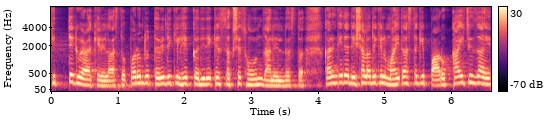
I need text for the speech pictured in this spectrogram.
कित्येक वेळा केलेला असतो. परंतु तरी देखील हे कधी देखील सक्सेस होऊन झालेलं नसतं. कारण की त्या दिशाला देखील माहीत असतं की पारू काय चीज आहे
